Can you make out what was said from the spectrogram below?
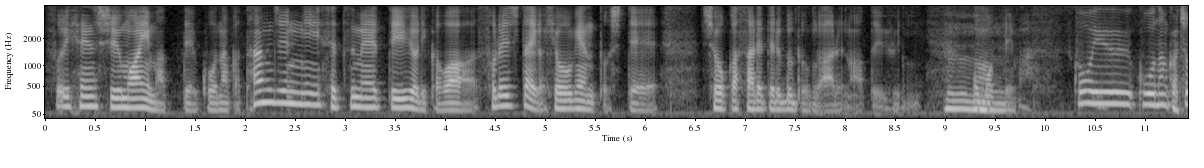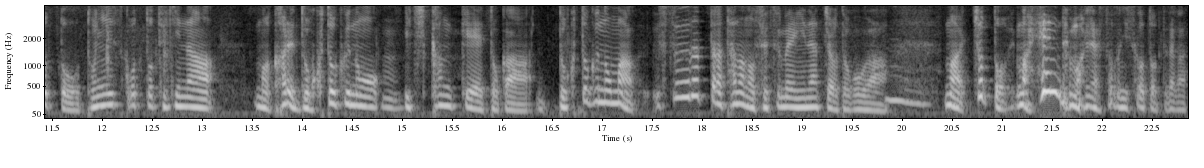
そういう編集も相まってこうなんか単純に説明っていうよりかはそれ自体が表現として消化されてる部分があるなというふうに思っています。こういうこうなんかちょっとトニー・スコット的な、まあ、彼独特のうん。位置関係とか、独特のまあ普通だったらただの説明になっちゃうとこが、まあちょっと、まあ、変でもあるじゃないですかトニー・スコットって。だか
